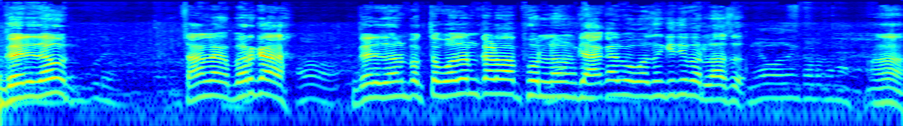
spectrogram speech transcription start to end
घरी जाऊन? चांगला बरं का? घरी जाऊन फक्त वजन काढवा फोन लावून घ्या. का वजन किती भरलं असं? मी वजन काढतो ना. हां.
